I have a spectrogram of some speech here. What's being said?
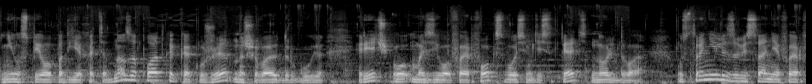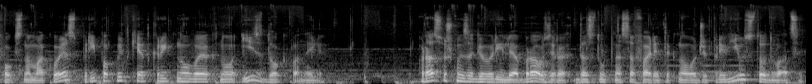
Не успела подъехать одна заплатка, как уже нашивают другую. Речь о Mozilla Firefox 85.02. Устранили зависание Firefox на macOS при попытке открыть новое окно из док-панели. Раз уж мы заговорили о браузерах, доступна Safari Technology Preview 120.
